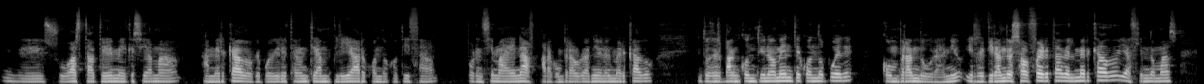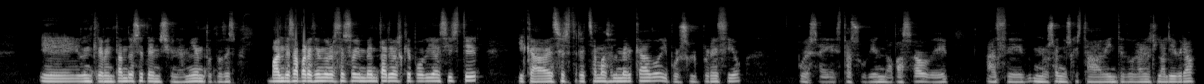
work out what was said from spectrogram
de subasta ATM que se llama a mercado, que puede directamente ampliar cuando cotiza por encima de NAF para comprar uranio en el mercado. Entonces van continuamente cuando puede comprando uranio y retirando esa oferta del mercado y haciendo más eh, incrementando ese tensionamiento. Entonces van desapareciendo el exceso de inventarios que podía existir y cada vez se estrecha más el mercado y por eso el precio pues eh, está subiendo. Ha pasado de hace unos años que estaba a 20 dólares la libra,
